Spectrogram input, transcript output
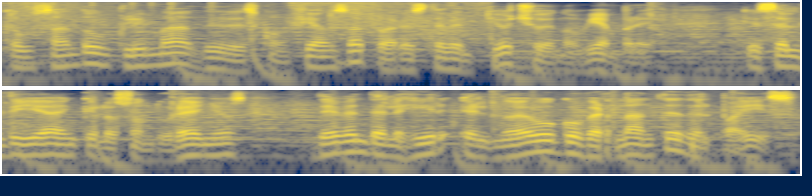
causando un clima de desconfianza para este 28 de noviembre, que es el día en que los hondureños deben de elegir el nuevo gobernante del país.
